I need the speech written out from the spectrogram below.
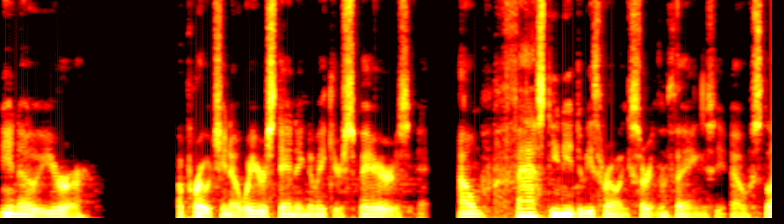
you know, your approach, you know, where you're standing to make your spares, how fast you need to be throwing certain things, you know, sl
